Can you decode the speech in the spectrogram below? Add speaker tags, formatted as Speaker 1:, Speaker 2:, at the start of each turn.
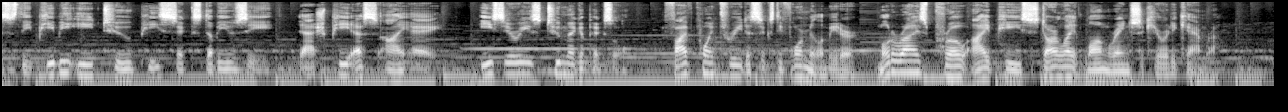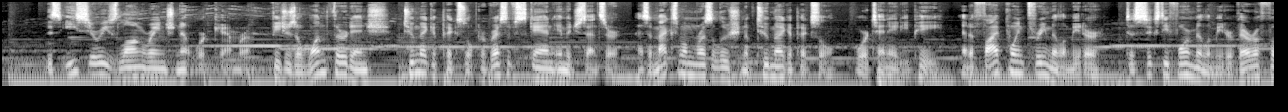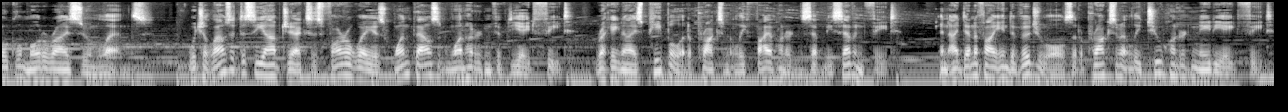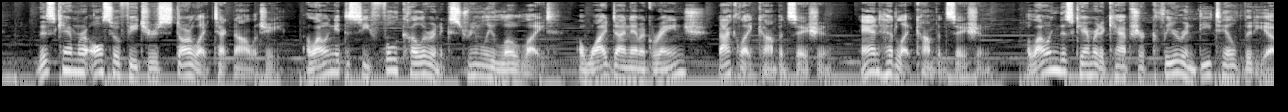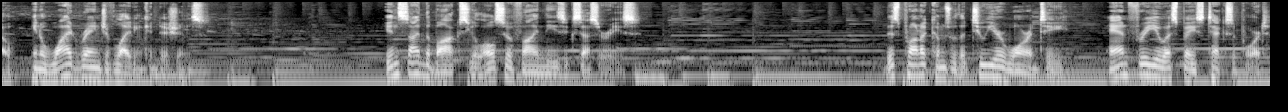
Speaker 1: This is the PBE2P6WZ-PSIA E-Series 2 megapixel, 5.3 to 64mm motorized Pro IP Starlight long range security camera. This E-Series long-range network camera features a 1 3 inch, 2 megapixel progressive scan image sensor, has a maximum resolution of 2 megapixel or 1080p, and a 5.3mm to 64mm varifocal motorized zoom lens, which allows it to see objects as far away as 1,158 feet, recognize people at approximately 577 feet, and identify individuals at approximately 288 feet. This camera also features Starlight technology, allowing it to see full color in extremely low light, a wide dynamic range, backlight compensation, and headlight compensation, allowing this camera to capture clear and detailed video in a wide range of lighting conditions. Inside the box, you'll also find these accessories. This product comes with a two year warranty and free US based tech support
